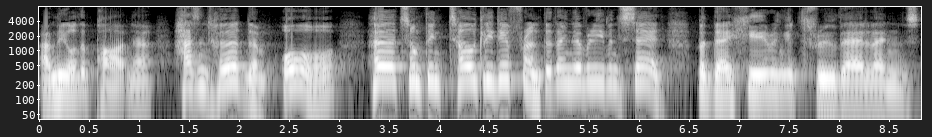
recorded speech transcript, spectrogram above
and the other partner hasn't heard them or heard something totally different that they never even said, but they're hearing it through their lens.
